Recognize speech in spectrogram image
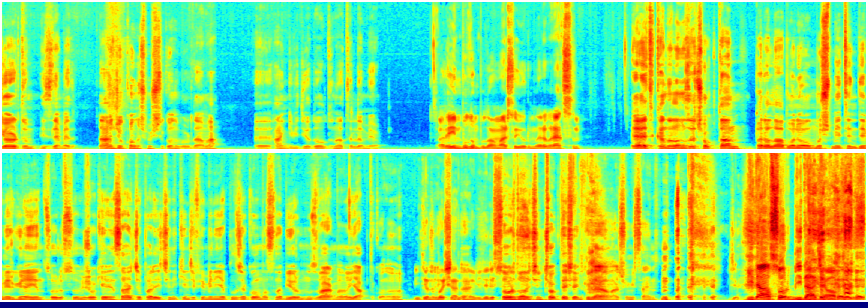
Gördüm, izlemedim. Daha önce konuşmuştuk onu burada ama. Ee, hangi videoda olduğunu hatırlamıyorum. Arayın bulun. Bulan varsa yorumlara bıraksın. Evet kanalımıza çoktan paralı abone olmuş Metin Demirgünay'ın sorusu. Joker'in sadece para için ikinci filminin yapılacak olmasına bir yorumunuz var mı? Yaptık onu. Videonun başına dönebiliriz. Sorduğun için çok teşekkürler ama çünkü sen... Bir daha sor bir daha cevaplarız.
